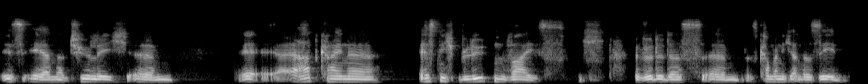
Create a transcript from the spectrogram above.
ist er natürlich, ähm, er, er, hat keine, er ist nicht blütenweiß. Er würde das, ähm, das kann man nicht anders sehen.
